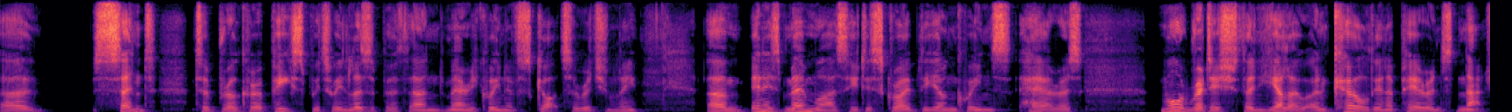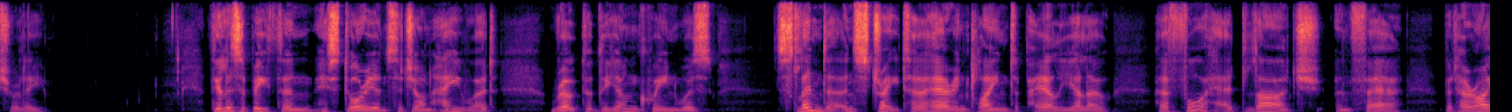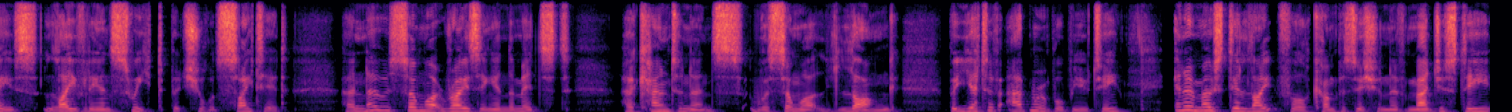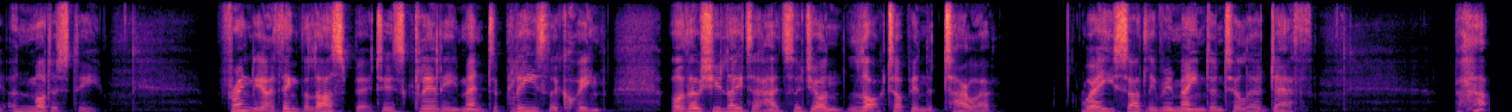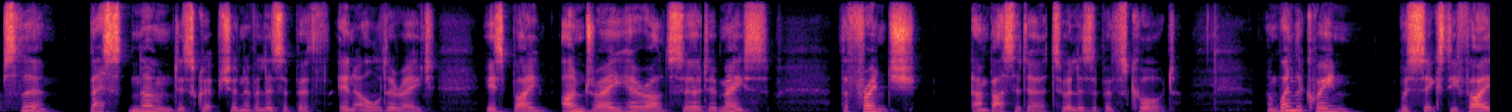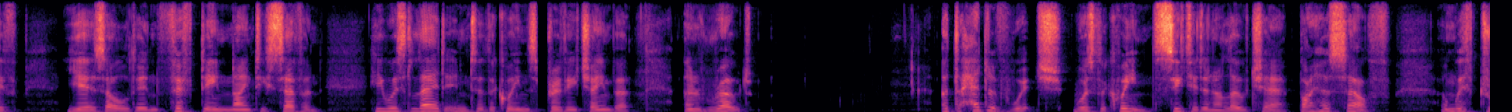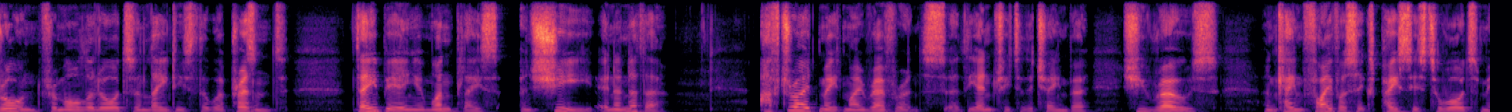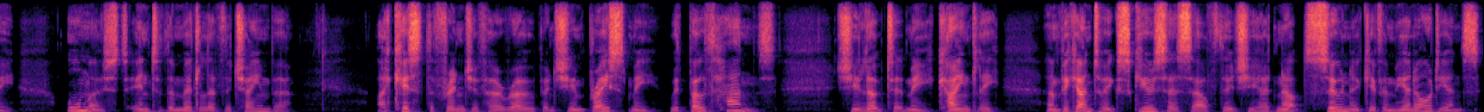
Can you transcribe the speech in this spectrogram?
uh, sent to broker a peace between Elizabeth and Mary, Queen of Scots, originally. Um, in his memoirs, he described the young queen's hair as more reddish than yellow and curled in appearance naturally. The Elizabethan historian Sir John Hayward wrote that the young queen was slender and straight, her hair inclined to pale yellow, her forehead large and fair, but her eyes lively and sweet, but short sighted, her nose somewhat rising in the midst. Her countenance was somewhat long, but yet of admirable beauty, in a most delightful composition of majesty and modesty. Frankly, I think the last bit is clearly meant to please the Queen, although she later had Sir John locked up in the tower, where he sadly remained until her death. Perhaps the best known description of Elizabeth in older age is by André Hurault Sieur de Maisse, the French ambassador to Elizabeth's court. And when the Queen was 65 years old in 1597, he was led into the Queen's privy chamber and wrote, at the head of which was the Queen seated in a low chair by herself and withdrawn from all the lords and ladies that were present, they being in one place and she in another. After I had made my reverence at the entry to the chamber, she rose and came five or six paces towards me, almost into the middle of the chamber. I kissed the fringe of her robe, and she embraced me with both hands. She looked at me kindly and began to excuse herself that she had not sooner given me an audience,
